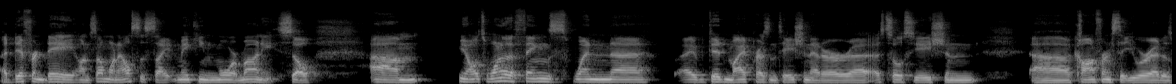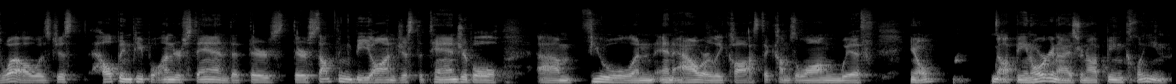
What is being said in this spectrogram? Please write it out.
a different day on someone else's site making more money. So um you know it's one of the things when uh I did my presentation at our uh, association uh, conference that you were at as well was just helping people understand that there's there's something beyond just the tangible um, fuel and, and hourly cost that comes along with you know not being organized or not being clean.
